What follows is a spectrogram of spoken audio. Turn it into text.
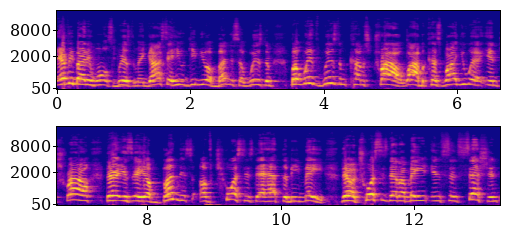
Everybody wants wisdom, and God said He will give you abundance of wisdom. But with wisdom comes trial. Why? Because while you are in trial, there is a abundance of choices that have to be made. There are choices that are made in succession,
